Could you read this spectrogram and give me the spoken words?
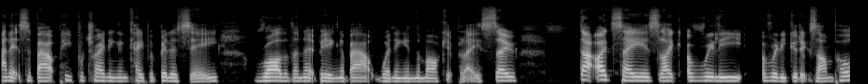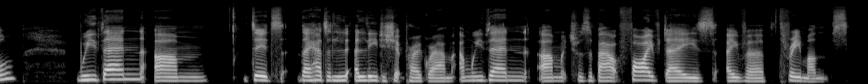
and it's about people training and capability rather than it being about winning in the marketplace. So that I'd say is like a really a really good example. We then um, did they had a, a, leadership program, and we then um, which was about five days over three months.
